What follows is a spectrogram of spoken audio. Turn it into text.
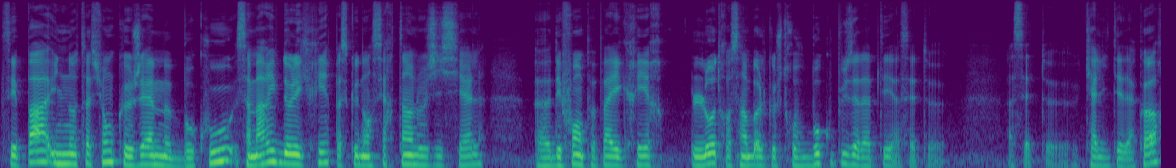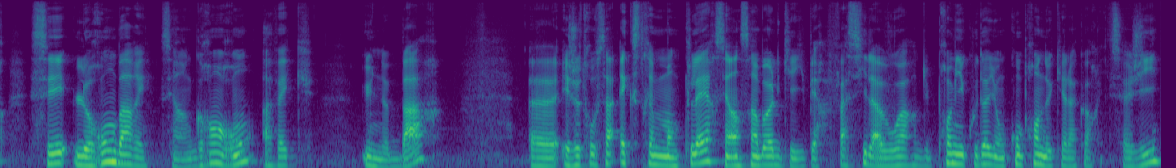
C'est pas une notation que j'aime beaucoup. Ça m'arrive de l'écrire parce que dans certains logiciels, euh, des fois on peut pas écrire l'autre symbole que je trouve beaucoup plus adapté à cette, à cette qualité d'accord, c'est le rond barré. C'est un grand rond avec une barre. Euh, et je trouve ça extrêmement clair. C'est un symbole qui est hyper facile à voir. Du premier coup d'œil, on comprend de quel accord il s'agit.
